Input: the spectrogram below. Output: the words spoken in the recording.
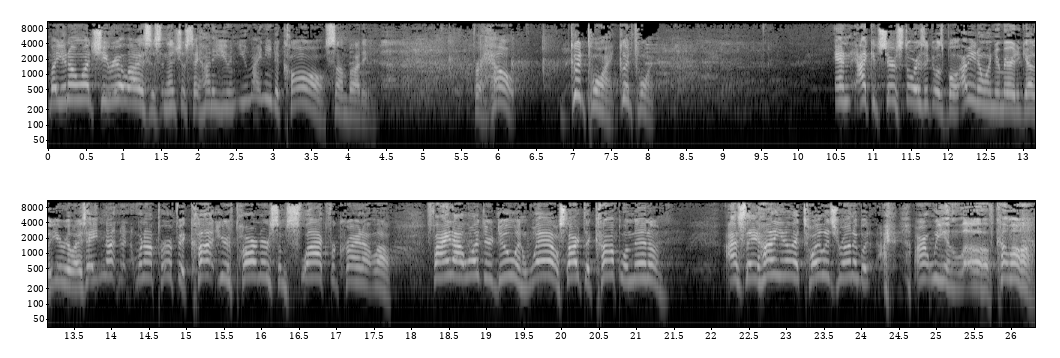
But you know what? She realizes, and then she'll say, honey, you, you might need to call somebody for help. Good point, good point. And I could share stories that goes both. I mean, you know, when you're married together, you realize, hey, not, we're not perfect. Cut your partner some slack for crying out loud. Find out what they're doing well. Start to compliment them. I say, honey, you know that toilet's running, but aren't we in love? Come on.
